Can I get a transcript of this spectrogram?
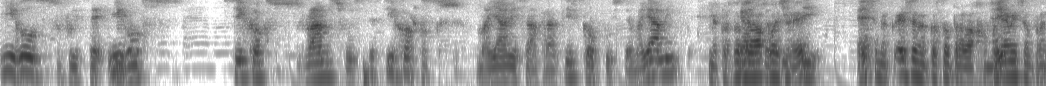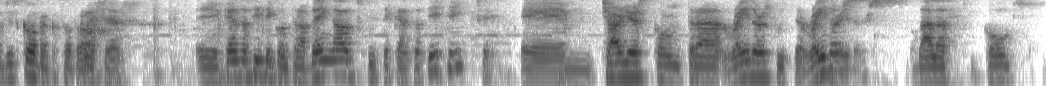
Eagles, fuiste Eagles. Seahawks, Rams, fuiste Seahawks. Miami, San Francisco, fuiste Miami. Me costó Kansas trabajo ese, ¿eh? City, ¿eh? Ese me, ese me costó trabajo. ¿Sí? Miami, San Francisco, me costó Puede trabajo. ser. Eh, Kansas City contra Bengals, fuiste Kansas City. Sí. Eh, Chargers contra Raiders, fuiste Raiders. Raiders. Dallas Colts,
